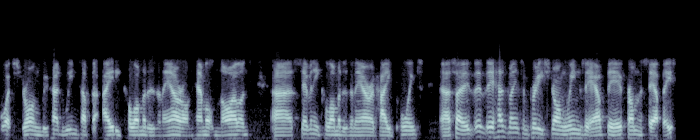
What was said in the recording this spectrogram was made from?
quite strong. We've had winds up to 80 kilometres an hour on Hamilton Island, uh, 70 kilometres an hour at Hay Point. Uh, so there, there has been some pretty strong winds out there from the southeast.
